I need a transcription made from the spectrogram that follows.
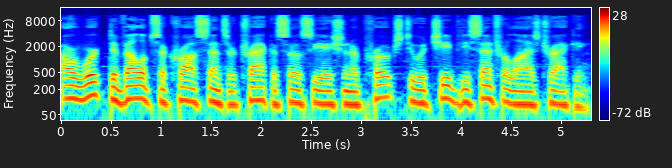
our work develops a cross sensor track association approach to achieve decentralized tracking.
